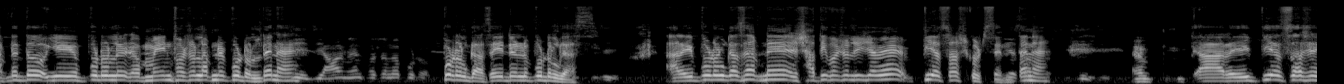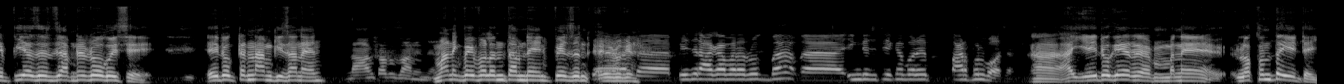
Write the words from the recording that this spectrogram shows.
আপনি তো ইয়ে পটলের মেইন ফসল আপনার পটল তাই না? জি জি আমার ফসল হলো পটল। পটল গাছ এইটা হলো পটল গাছ। আর এই পটল গাছে আপনি সাথী ফসল হিসাবে পেঁয়াজ চাষ করছেন তাই না? আর এই পেঁয়াজ চাষে পেঁয়াজের যে আপনার রোগ হয়েছে এই রোগটার নাম কি জানেন? না আমি তা তো জানি না। মানিক ভাই বলেন তো আপনি এই পেঁয়াজের এই রোগের পেজের আগামারা রোগ বা ইংরেজিতে একেবারে পার্পল বস আহ, আর এই রোগের মানে লক্ষণ তো এইটাই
